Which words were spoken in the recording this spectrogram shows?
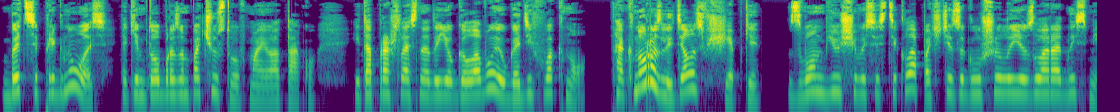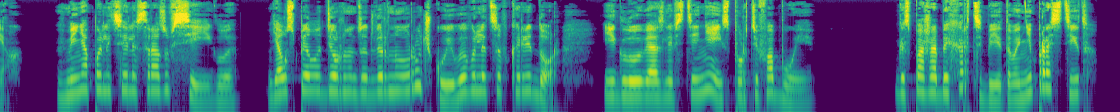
Бетси пригнулась, каким-то образом почувствовав мою атаку, и та прошлась над ее головой, угодив в окно. Окно разлетелось в щепки. Звон бьющегося стекла почти заглушил ее злорадный смех. В меня полетели сразу все иглы. Я успела дернуть за дверную ручку и вывалиться в коридор. Иглы увязли в стене, испортив обои. «Госпожа Бехар тебе этого не простит»,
